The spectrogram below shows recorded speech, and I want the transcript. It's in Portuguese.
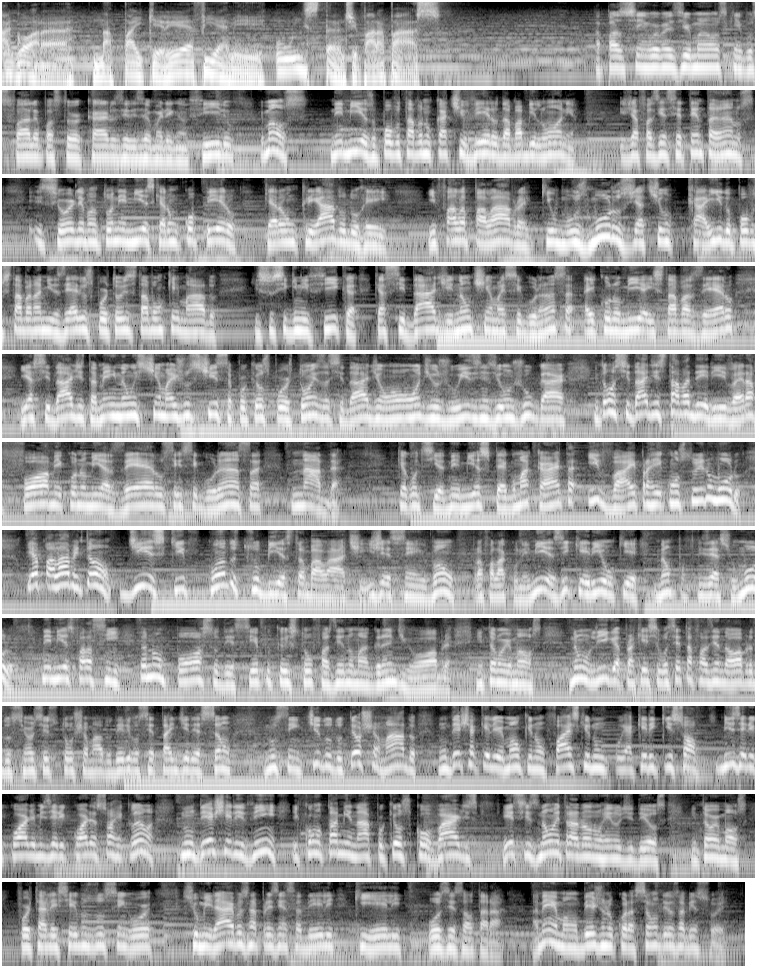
Agora, na Pai Querer FM, um instante para a paz. A paz do Senhor, meus irmãos, quem vos fala é o pastor Carlos Eliseu Mardegan Filho. Irmãos, Neemias, o povo estava no cativeiro da Babilônia e já fazia 70 anos. E o Senhor levantou Neemias, que era um copeiro, que era um criado do rei e fala a palavra que os muros já tinham caído, o povo estava na miséria e os portões estavam queimados. Isso significa que a cidade não tinha mais segurança, a economia estava zero e a cidade também não tinha mais justiça, porque os portões da cidade onde os juízes iam julgar. Então a cidade estava à deriva, era fome, economia zero, sem segurança, nada que acontecia? Neemias pega uma carta e vai para reconstruir o muro. E a palavra então diz que quando Tobias, Tambalate e Gesem vão para falar com Neemias e queriam que não fizesse o muro, Neemias fala assim: Eu não posso descer porque eu estou fazendo uma grande obra. Então, irmãos, não liga para que se você está fazendo a obra do Senhor, se estou chamado dele, você está em direção no sentido do teu chamado. Não deixa aquele irmão que não faz, que não, aquele que só misericórdia, misericórdia só reclama, não deixa ele vir e contaminar porque os covardes, esses não entrarão no reino de Deus. Então, irmãos, fortalecemos o Senhor, se humilharmos na presença dele, que ele os exaltará. Amém, irmão? Um beijo no coração, Deus abençoe.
